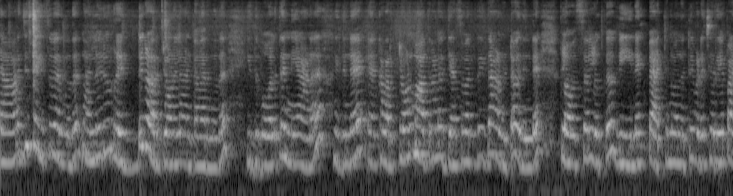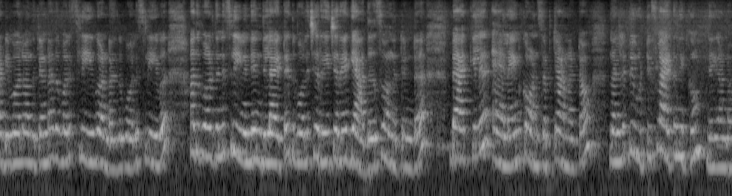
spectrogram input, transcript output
ലാർജ് സൈസ് വരുന്നത് നല്ലൊരു റെഡ് കളർ ടോണിലാണ് കേട്ടോ വരുന്നത്. ഇതുപോലെ തന്നെയാണ്. ഇതിന്റെ കളർ ടോൺ മാത്രമാണ് വ്യത്യാസം വരുന്നത്. ഇതാണ് കേട്ടോ ഇതിന്റെ closer look V neck pattern വന്നിട്ട് ഇവിടെ ചെറിയ പടി പോലെ വന്നിട്ടുണ്ട്. അതുപോലെ സ്ലീവ് ഉണ്ടോ ഇതുപോലെ സ്ലീവ് അതുപോലെ തന്നെ സ്ലീവിന്റെ എൻഡിലായിട്ട് ഇതുപോലെ ചെറിയ ചെറിയ ഗ്യാദേഴ്സ് വന്നിട്ടുണ്ട്. ബാക്കിൽ എയർലൈൻ കോൺസെപ്റ്റ് ആണ് കേട്ടോ നല്ല ബ്യൂട്ടിഫുൾ ആയിട്ട് നിൽക്കും ഇത് കണ്ടോ?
